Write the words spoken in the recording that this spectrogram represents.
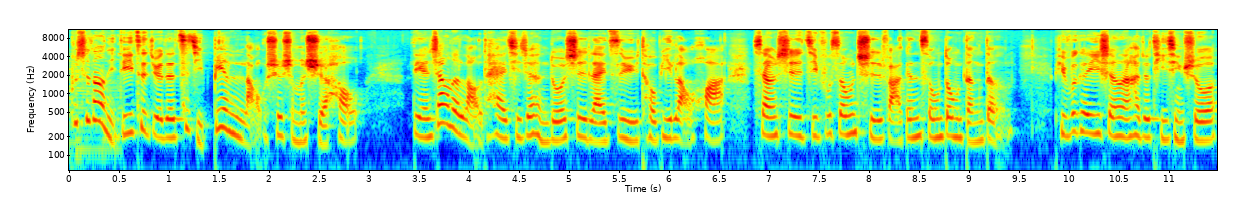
不知道你第一次觉得自己变老是什么时候？脸上的老态其实很多是来自于头皮老化，像是肌肤松弛、发根松动等等。皮肤科医生呢，他就提醒说：“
